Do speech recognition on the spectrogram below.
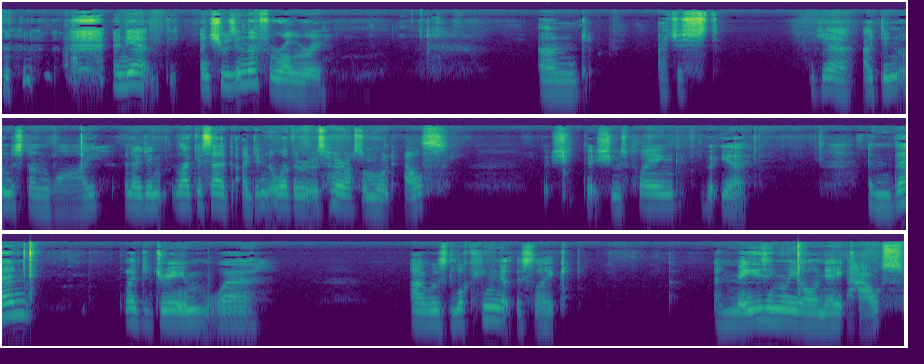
and yeah, and she was in there for robbery. And I just, yeah, I didn't understand why. And I didn't, like I said, I didn't know whether it was her or someone else that she, that she was playing but yeah. And then I had a dream where I was looking at this like amazingly ornate house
